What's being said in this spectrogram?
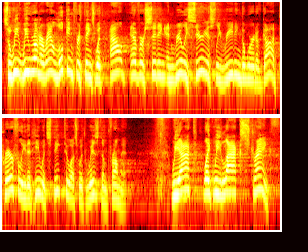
So we, we run around looking for things without ever sitting and really seriously reading the Word of God prayerfully that He would speak to us with wisdom from it. We act like we lack strength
